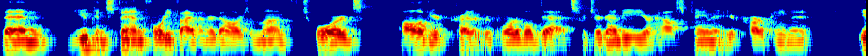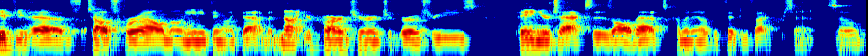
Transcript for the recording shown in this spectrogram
then you can spend $4,500 a month towards all of your credit reportable debts, which are going to be your house payment, your car payment, if you have child support, alimony, anything like that, but not your car insurance, your groceries, paying your taxes, all that's coming out of the 55%. So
